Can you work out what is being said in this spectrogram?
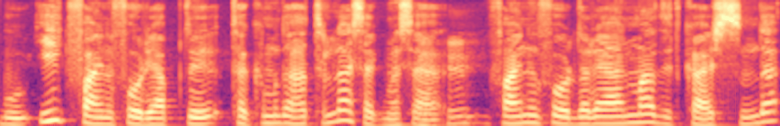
bu ilk Final Four yaptığı takımı da hatırlarsak mesela Hı hı. Final Four'da Real Madrid karşısında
